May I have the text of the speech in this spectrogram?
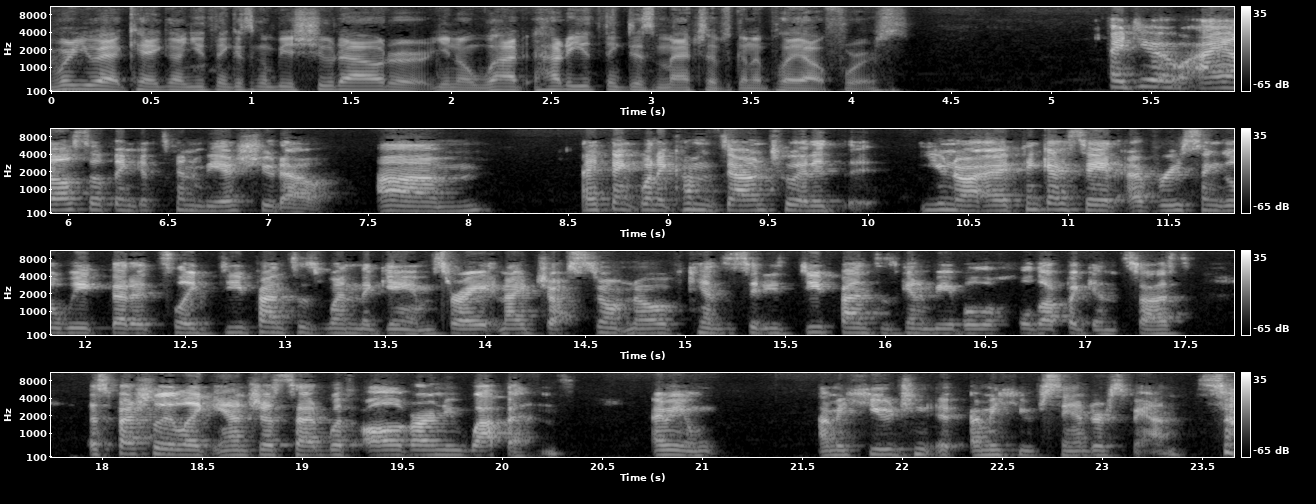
where you at, K-Gun? You think it's going to be a shootout or, you know, how, how do you think this matchup's going to play out for us? I do. I also think it's going to be a shootout. Um, I think when it comes down to it, it, you know, I think I say it every single week that it's like defenses win the games, right? And I just don't know if Kansas City's defense is going to be able to hold up against us, especially like Ant just said, with all of our new weapons. I mean, I'm a huge I'm a huge Sanders fan, so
